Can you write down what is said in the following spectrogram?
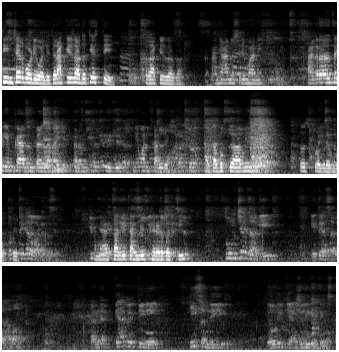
तीन चार बॉडीवाले तर राकेश दादा तेच ते. राकेश दादा. आणि अनुश्री माने आग्राचा गेम काय अजून कळला नाहीये कारण निवांत चालले आता बघतो आम्ही तोच प्रोग्राम बघतोय. आणि आज चालली चांगलीच खेरडपच्ची तुमच्या जागी इथे असायला हवा होता. कारण का त्या व्यक्तीने ही संधी एवढी कॅज्युअली घेतली नसते.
